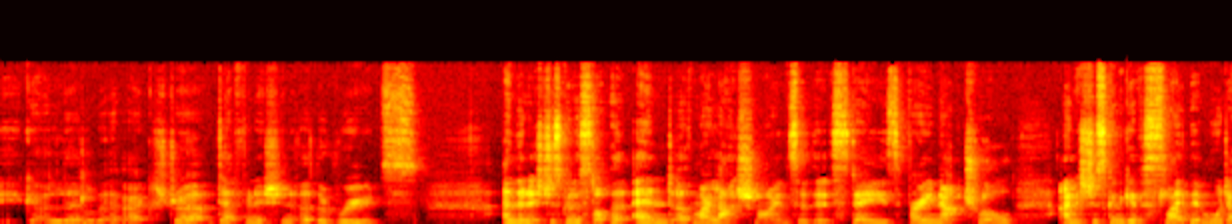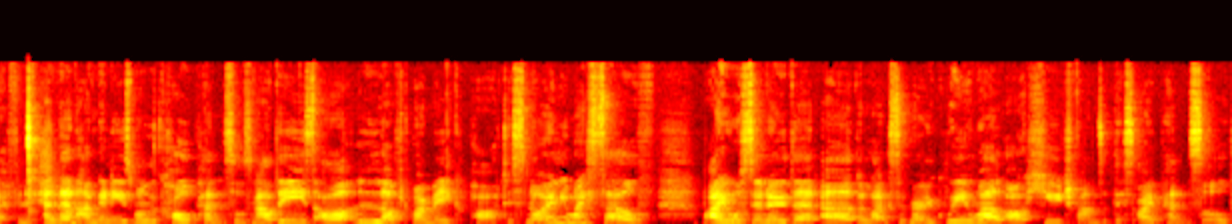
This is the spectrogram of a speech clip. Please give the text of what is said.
you get a little bit of extra definition at the roots. And then it's just going to stop at the end of my lash line so that it stays very natural and it's just going to give a slight bit more definition. And then I'm going to use one of the kohl pencils. Now these are loved by makeup artists, not only myself, but I also know that uh, the likes of Mary Greenwell are huge fans of this eye pencil.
